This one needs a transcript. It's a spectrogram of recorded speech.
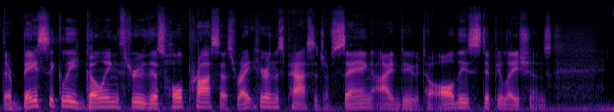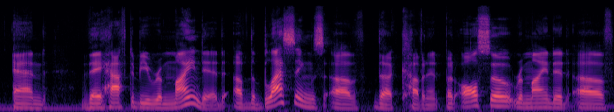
they're basically going through this whole process right here in this passage of saying I do to all these stipulations. And they have to be reminded of the blessings of the covenant, but also reminded of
